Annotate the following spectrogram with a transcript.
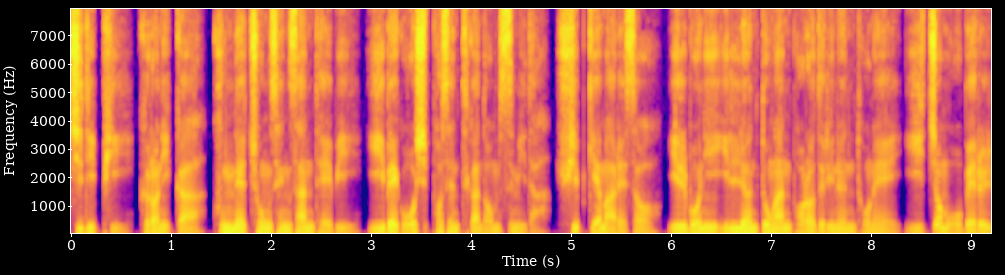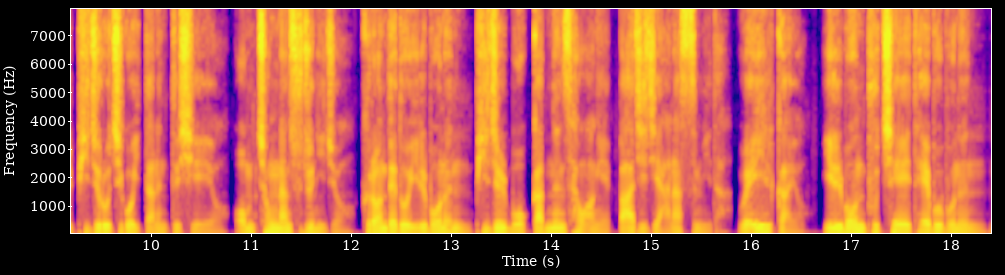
GDP, 그러니까 국내 총 생산 대비 250%가 넘습니다. 쉽게 말해서 일본이 1년 동안 벌어들이는 돈의 2.5배를 빚으로 지고 있다는 뜻이에요. 엄청난 수준이죠. 그런데도 일본은 빚을 못 갚는 상황에 빠지지 않았습니다. 왜일까요? 일본 부채의 대부분은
